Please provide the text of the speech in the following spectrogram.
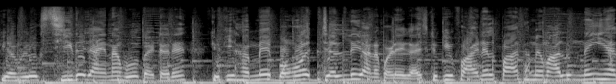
कि हम लोग सीधे जाए ना, वो बेटर है, क्योंकि हमें बहुत जल्दी जाना पड़ेगा इस, क्योंकि फाइनल पास हमें मालूम नहीं है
